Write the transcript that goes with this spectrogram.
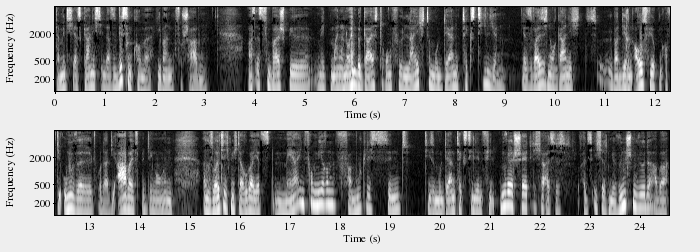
damit ich erst gar nicht in das Wissen komme, jemandem zu schaden. Was ist zum Beispiel mit meiner neuen Begeisterung für leichte, moderne Textilien? Jetzt weiß ich noch gar nichts über deren Auswirkungen auf die Umwelt oder die Arbeitsbedingungen. Also sollte ich mich darüber jetzt mehr informieren? Vermutlich sind diese modernen Textilien viel umweltschädlicher, als, es, als ich es mir wünschen würde, aber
